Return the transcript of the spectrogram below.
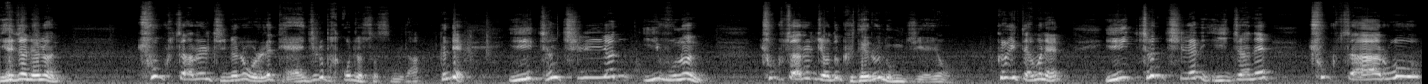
예전에는 축사를 지면 원래 대지로 바꿔줬었습니다. 근데 2007년 이후는 축사를 지어도 그대로 농지예요. 그렇기 때문에 2007년 이전에 축사로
